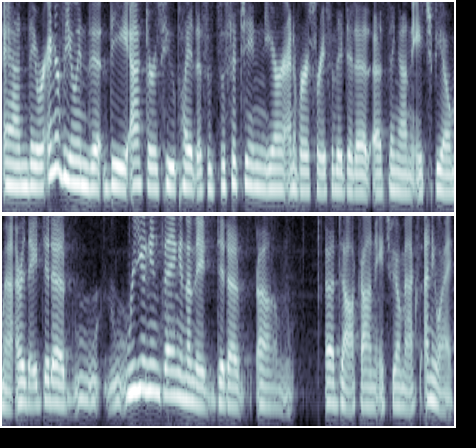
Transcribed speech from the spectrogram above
and they were interviewing the the actors who played this. It's a 15 year anniversary, so they did a, a thing on HBO Max, or they did a re- reunion thing, and then they did a um, a doc on HBO Max. Anyway,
